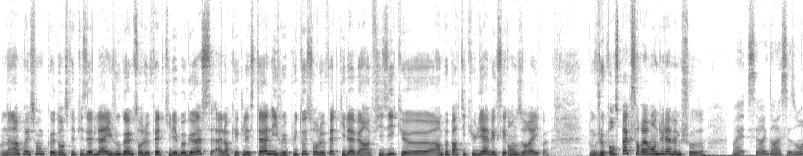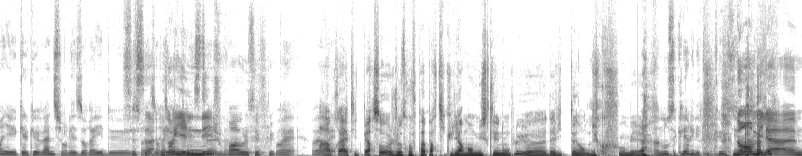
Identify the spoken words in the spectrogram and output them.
on a l'impression que dans cet épisode-là, il joue quand même sur le fait qu'il est beau gosse, alors qu'Eccleston, il jouait plutôt sur le fait qu'il avait un physique euh, un peu particulier avec ses grandes oreilles, quoi. Donc je pense pas que ça aurait rendu la même chose. Ouais, c'est vrai que dans la saison 1, il y a eu quelques vannes sur les oreilles de. C'est ça. Les Les oreilles et le nez, je crois, euh, ou je sais plus. Ouais. ouais, ouais. Après, à titre perso, je le trouve pas particulièrement musclé non plus, euh, David Tennant, du coup, mais. euh, Ah non, c'est clair, il est tout que. Non, mais il a.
